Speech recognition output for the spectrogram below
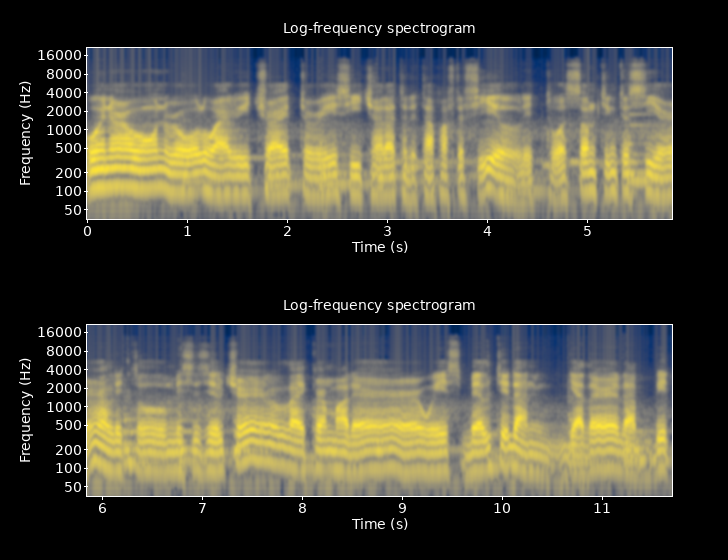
In her own role, while we tried to race each other to the top of the field, it was something to see her, a little Mrs. Ilcher, like her mother, her waist belted and gathered a bit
